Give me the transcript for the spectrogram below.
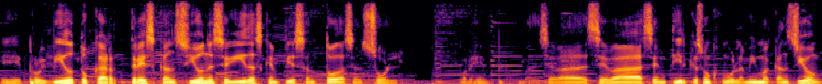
eh, prohibido tocar tres canciones seguidas que empiezan todas en sol, por ejemplo. Se va, se va a sentir que son como la misma canción,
